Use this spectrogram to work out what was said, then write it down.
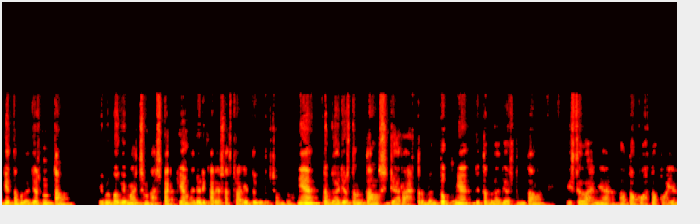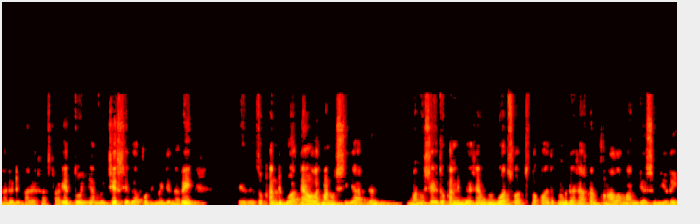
kita belajar tentang ya berbagai macam aspek yang ada di karya sastra itu gitu. Contohnya kita belajar tentang sejarah terbentuknya kita belajar tentang istilahnya eh, tokoh-tokoh yang ada di karya sastra itu yang which is ya biarpun imaginary ya itu kan dibuatnya oleh manusia. Dan manusia itu kan biasanya membuat suatu tokoh itu kan berdasarkan pengalaman dia sendiri.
